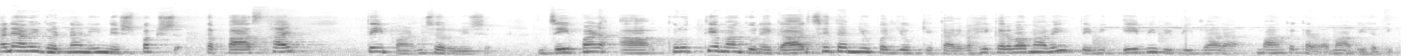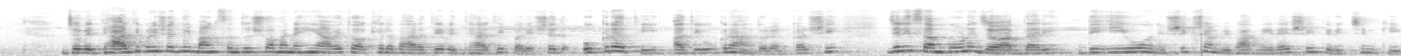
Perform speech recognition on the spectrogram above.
અને આવી ઘટનાની નિષ્પક્ષ તપાસ થાય તે પણ જરૂરી છે. જે પણ આ કૃત્યમાં ગુનેગાર છે, તેમની ઉપર યોગ્ય કાર્યવાહી કરવામાં આવે તેવી એબીવીપી દ્વારા માંગ કરવામાં આવી હતી. જો વિદ્યાર્થી પરિષદની માંગ સંતોષવામાં નહીં આવે, તો અખિલ ભારતીય વિદ્યાર્થી પરિષદ ઉગ્રથી અતિ ઉગ્ર આંદોલન કરશે, જેની સંપૂર્ણ જવાબદારી ડીઈઓ અને શિક્ષણ વિભાગની રહેશે તેવી ચીમકી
